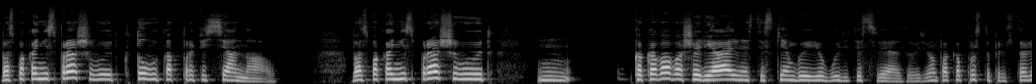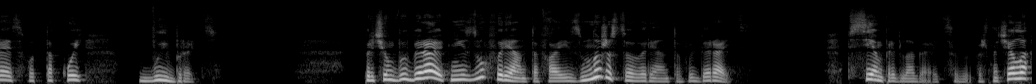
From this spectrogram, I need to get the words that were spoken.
Вас пока не спрашивают, кто вы как профессионал. Вас пока не спрашивают, какова ваша реальность и с кем вы ее будете связывать. Вам пока просто представляется вот такой выбрать. Причем выбирают не из двух вариантов, а из множества вариантов выбирайте. Всем предлагается выбор. Сначала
